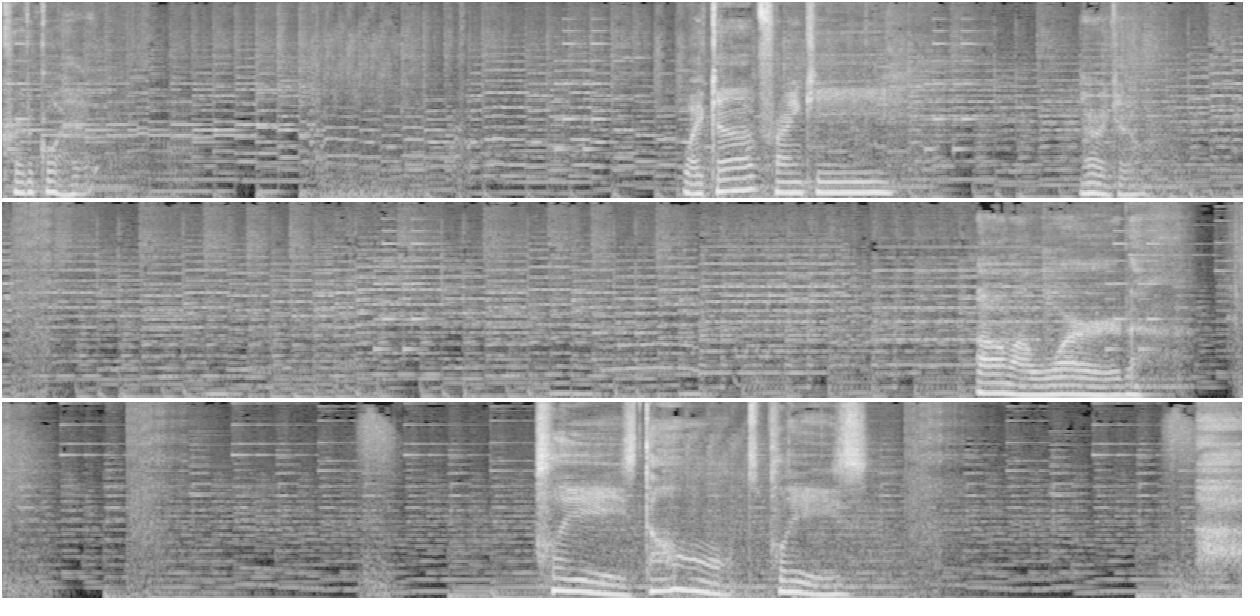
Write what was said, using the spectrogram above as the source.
Critical hit. Wake up, Frankie. There we go. Oh my word. Please, don't. Please.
